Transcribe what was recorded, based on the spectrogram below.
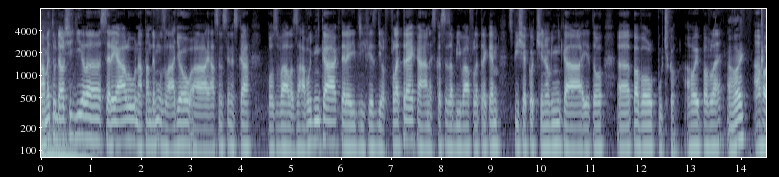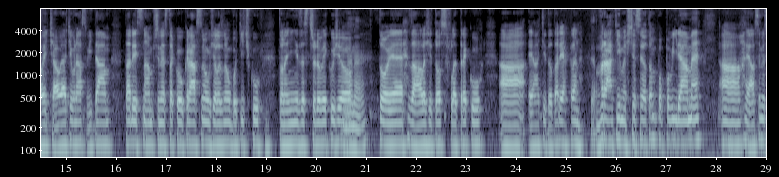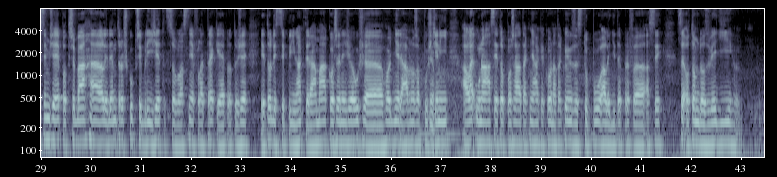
Máme tu další díl eh, seriálu na tandemu s Láďou a já jsem si dneska pozval závodníka, který dřív jezdil fletrek a dneska se zabývá fletrekem spíš jako činovník a je to uh, Pavol Pučko. Ahoj Pavle. Ahoj. Ahoj, čau, já tě u nás vítám. Tady s nám přines takovou krásnou železnou botičku. To není nic ze středověku, že jo? Ne, ne. To je záležitost fletreku a já ti to tady jakhle vrátím, ještě si o tom popovídáme. A já si myslím, že je potřeba eh, lidem trošku přiblížit, co vlastně flat track je, protože je to disciplína, která má kořeny, že už eh, hodně dávno zapuštěný, jo. ale u nás je to pořád tak nějak jako na takovém zestupu a lidi teprve eh, asi se o tom dozvědí.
